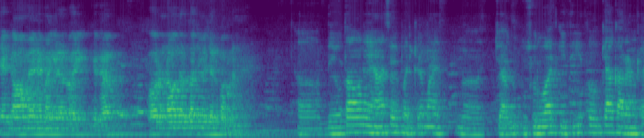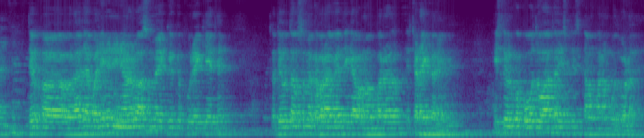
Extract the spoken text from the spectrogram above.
एक गाँव में है मांगीलाल भाई के घर और नौ नर्मदा जो है जलमग्न है। देवताओं ने यहाँ से परिक्रमा चालू शुरुआत की थी तो क्या कारण रहे थे? देव राजा बलि ने निन्यानवे अश्वमेध यज्ञ के पूरे किए थे। तो देवता उस समय घबरा गए थे कि अब हम ऊपर चढ़ाई करेंगे। इसलिए उनको बोध हुआ था, इसलिए इस गाँव का बोध बड़ा है।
